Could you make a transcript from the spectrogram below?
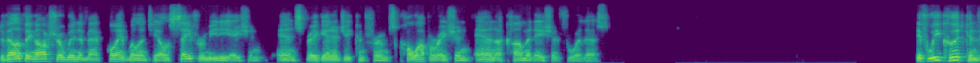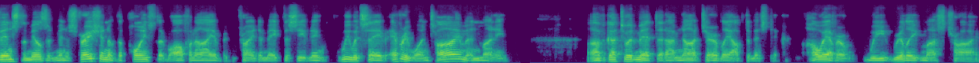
Developing offshore wind at Mack Point will entail safe remediation, and Sprague Energy confirms cooperation and accommodation for this. If we could convince the Mills administration of the points that Rolf and I have been trying to make this evening, we would save everyone time and money. I've got to admit that I'm not terribly optimistic. However, we really must try.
